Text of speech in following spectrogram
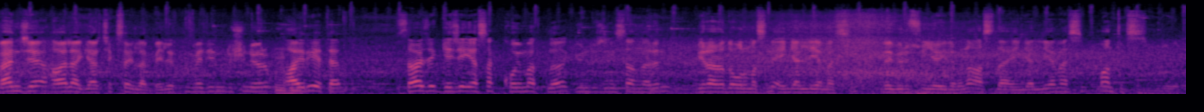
Bence hala gerçek sayılar belirtilmediğini düşünüyorum. Ayrıyeten sadece gece yasak koymakla gündüz insanların bir arada olmasını engelleyemezsin ve virüsün yayılımını asla engelleyemezsin. Mantıksız buluyorum.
